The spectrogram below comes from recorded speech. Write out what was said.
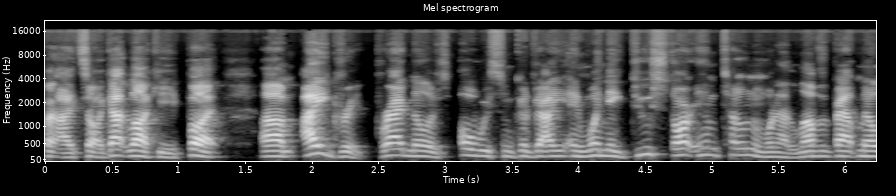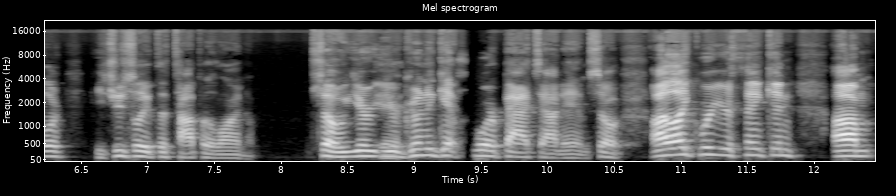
but I so I got lucky. But um, I agree. Brad Miller's always some good value, and when they do start him, Tone, and what I love about Miller, he's usually at the top of the lineup. So you're yeah. you're going to get four bats out of him. So I like where you're thinking. Um,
